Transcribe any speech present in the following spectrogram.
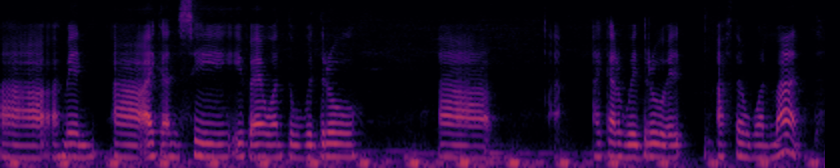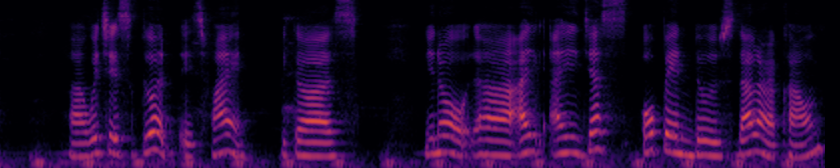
uh, I mean uh, I can see if I want to withdraw uh, I can withdraw it after one month uh, which is good it's fine because you know uh, I, I just opened those dollar account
